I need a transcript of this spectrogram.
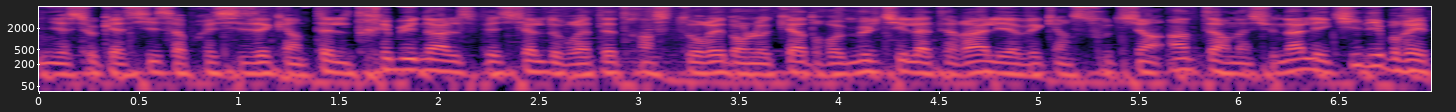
Ignacio Cassis a précisé qu'un tel tribunal spécial devrait être instauré dans le cadre multilatéral et avec un soutien international équilibré.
